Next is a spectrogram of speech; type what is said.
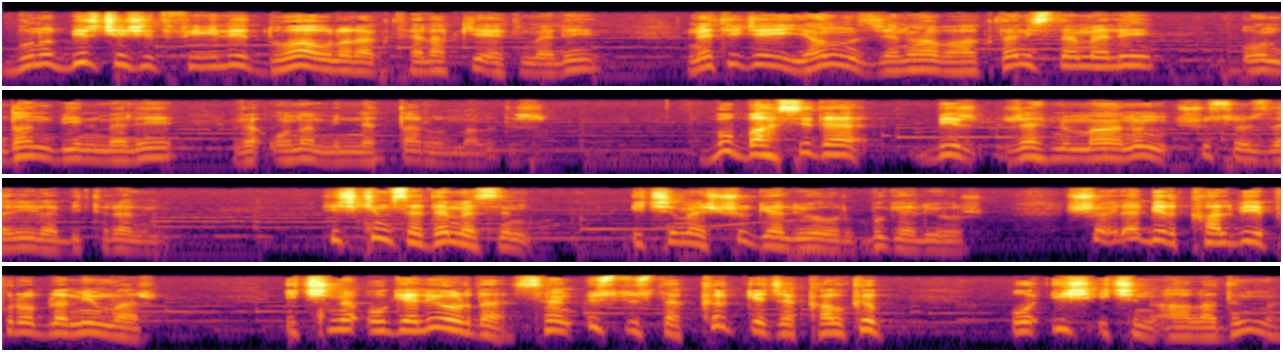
bunu bir çeşit fiili dua olarak telakki etmeli, neticeyi yalnız Cenab-ı Hak'tan istemeli, ondan bilmeli ve ona minnettar olmalıdır. Bu bahsi de bir rehnumanın şu sözleriyle bitirelim. Hiç kimse demesin içime şu geliyor bu geliyor. Şöyle bir kalbi problemim var. İçine o geliyor da sen üst üste 40 gece kalkıp o iş için ağladın mı?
